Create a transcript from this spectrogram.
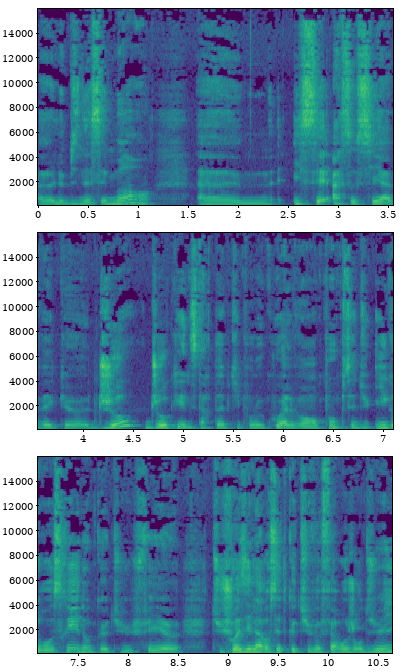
le business est mort. Euh, il s'est associé avec euh, Joe. Joe, qui est une startup qui, pour le coup, elle vend en poupe. C'est du e-grosserie. Donc, euh, tu, fais, tu choisis la recette que tu veux faire aujourd'hui.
